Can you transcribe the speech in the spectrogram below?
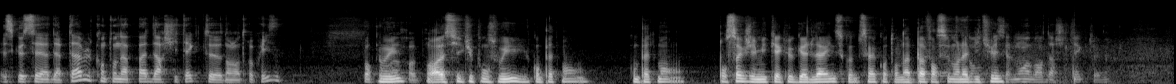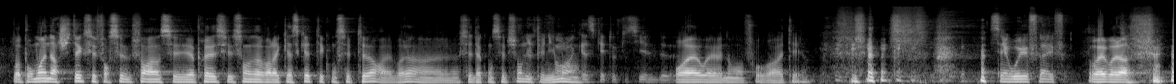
Est-ce que c'est adaptable quand on n'a pas d'architecte dans l'entreprise Oui, bah, si tu penses, oui, complètement. complètement. Pour ça que j'ai mis quelques guidelines comme ça quand on n'a pas forcément l'habitude. avoir d'architecte. Euh. Bah, pour moi, un architecte, c'est forcément. Enfin, c'est après, c'est sans avoir la casquette, t'es concepteur. Euh, voilà, euh, c'est de la conception, ni plus ni moins. La casquette officielle de. Ouais, ouais, non, faut arrêter. c'est un way of life. Ouais, voilà.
